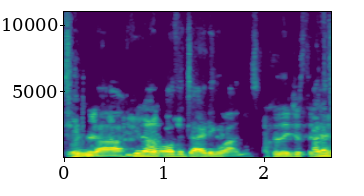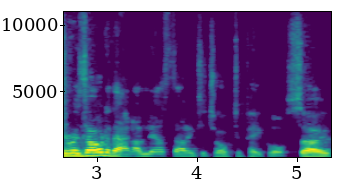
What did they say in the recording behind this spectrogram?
Tinder, you know, all the dating ones. So the and as a result of that, I'm now starting to talk to people. So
